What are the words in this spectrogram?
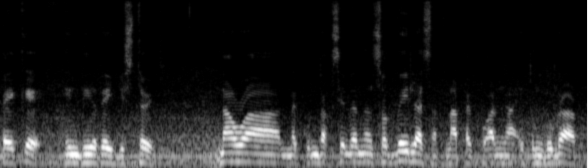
peke, hindi registered. Now, uh, nagkundak sila ng surveillance at natagpuan nga itong lugar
